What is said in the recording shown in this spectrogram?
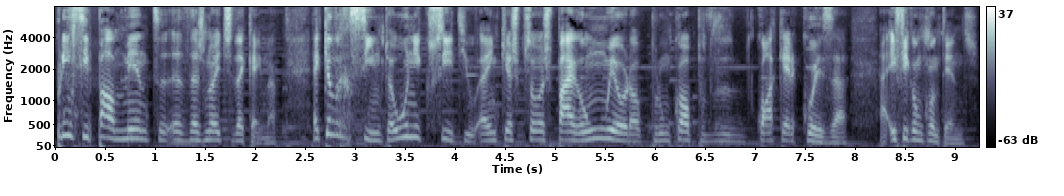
principalmente das noites da queima. Aquele recinto é o único sítio em que as pessoas pagam um euro por um copo de qualquer coisa ah, e ficam contentes.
